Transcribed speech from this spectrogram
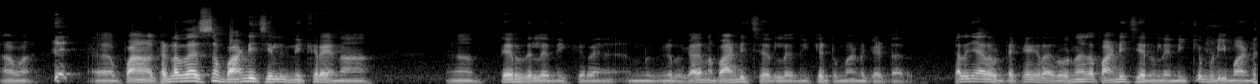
ஆமாம் பா கண்ணதாசன் பாண்டிச்சேரியில் நிற்கிறேன் நான் தேர்தலில் நிற்கிறேன்ங்கிறதுக்காக நான் பாண்டிச்சேரியில் நிற்கட்டுமான்னு கேட்டார். கலைஞர் அவர்கிட்ட கேட்குறாரு ஒரு நாள் பாண்டிச்சேரியில் நிற்க முடியுமான்னு?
